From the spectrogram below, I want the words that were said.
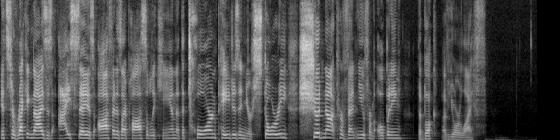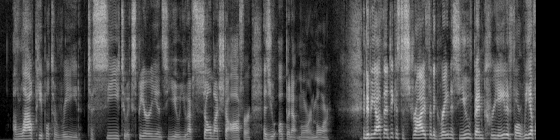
It's to recognize, as I say as often as I possibly can, that the torn pages in your story should not prevent you from opening the book of your life. Allow people to read, to see, to experience you. You have so much to offer as you open up more and more. And to be authentic is to strive for the greatness you've been created for. We have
